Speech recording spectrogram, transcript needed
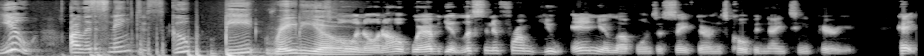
You are listening to Scoop B Radio. What's going on? I hope wherever you're listening from, you and your loved ones are safe during this COVID 19 period. Hey,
